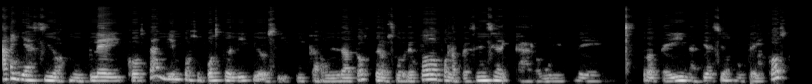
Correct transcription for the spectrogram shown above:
hay ácidos nucleicos, también por supuesto lípidos y, carbohidratos, pero sobre todo por la presencia de, de proteínas y ácidos nucleicos,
